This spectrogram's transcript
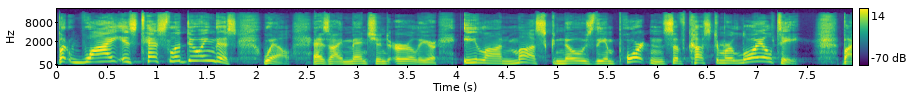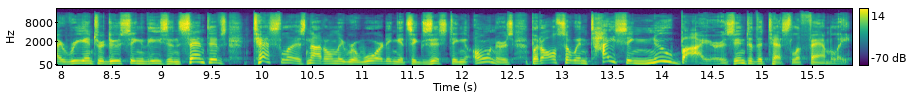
But why is Tesla doing this? Well, as I mentioned earlier, Elon Musk knows the importance of customer loyalty. By reintroducing these incentives, Tesla is not only rewarding its existing owners, but also enticing new buyers into the Tesla family.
